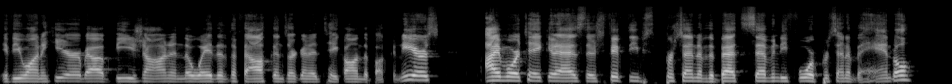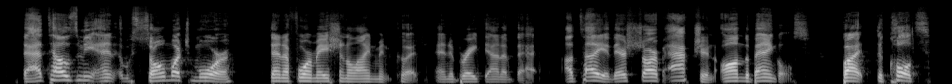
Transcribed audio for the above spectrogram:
if you want to hear about Bijan and the way that the Falcons are going to take on the Buccaneers. I more take it as there's 50% of the bets, 74% of the handle. That tells me and so much more than a formation alignment could and a breakdown of that. I'll tell you, there's sharp action on the Bengals, but the Colts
